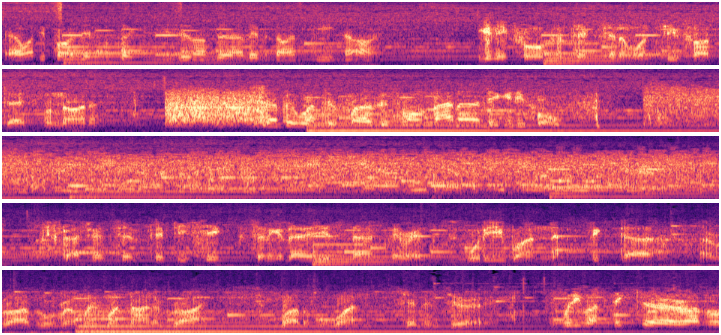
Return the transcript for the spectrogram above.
Uh, 125 decimal 6, New Zealand uh, 1199. Guinea 4, contact center 125 decimal 9. Sample 125 decimal 9, negative 4. Skytrain 756, sending a day, star clearance, Woody 1 Victor, arrival runway 19 right, flight level 170. 41 Victor, arrival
